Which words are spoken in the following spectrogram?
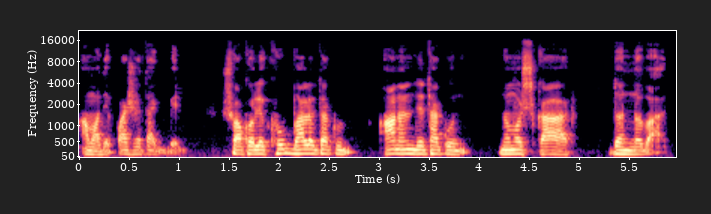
আমাদের পাশে থাকবেন। সকলে খুব ভালো থাকুন, আনন্দে থাকুন, নমস্কার, ধন্যবাদ।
